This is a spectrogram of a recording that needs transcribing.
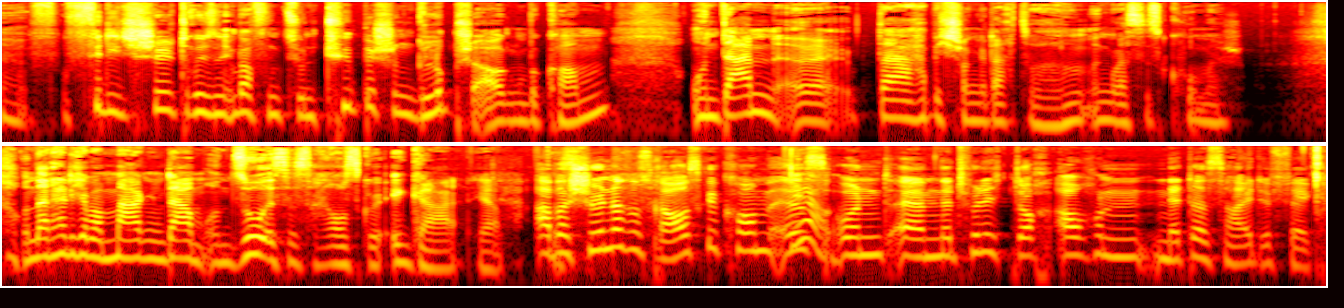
für die Schilddrüsenüberfunktion typischen Glubschaugen bekommen und dann, äh, da habe ich schon gedacht, so hm, irgendwas ist komisch. Und dann hatte ich aber Magen-Darm und so ist es rausgekommen. Egal, ja. Aber schön, dass es rausgekommen ist Ja. und ähm, natürlich doch auch ein netter Side-Effekt.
